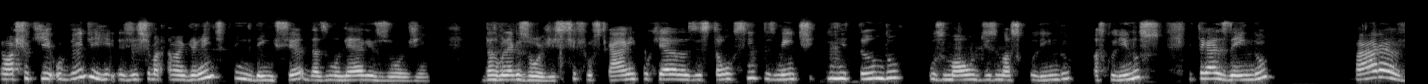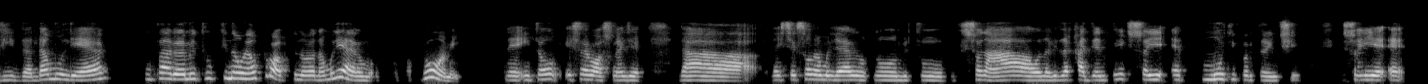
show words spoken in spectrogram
eu acho que o grande, existe uma, uma grande tendência das mulheres hoje, das mulheres hoje se frustrarem porque elas estão simplesmente imitando os moldes masculino, masculinos e trazendo para a vida da mulher um parâmetro que não é o próprio, que não é da mulher, é o próprio do homem. Né? Então, esse negócio né, de, da, da inserção da mulher no, no, âmbito profissional, na vida acadêmica, gente, isso aí é muito importante. Isso aí é,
